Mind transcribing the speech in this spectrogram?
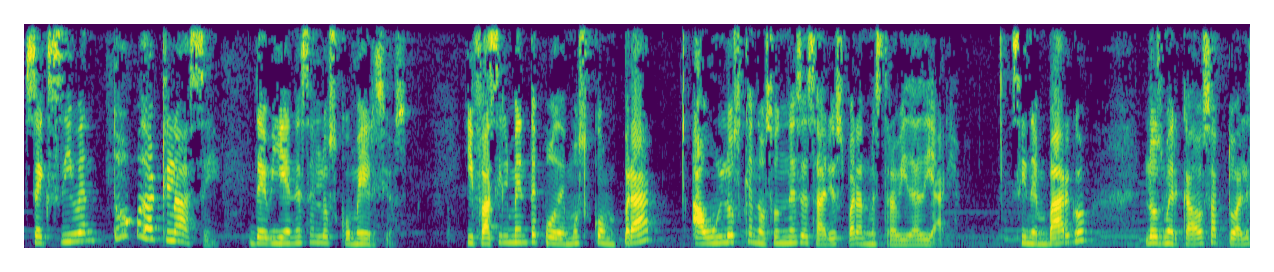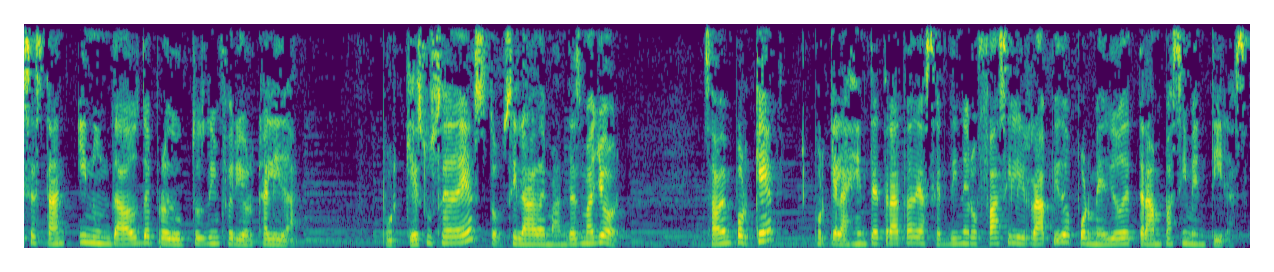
Se exhiben toda clase de bienes en los comercios y fácilmente podemos comprar aún los que no son necesarios para nuestra vida diaria. Sin embargo, los mercados actuales están inundados de productos de inferior calidad. ¿Por qué sucede esto si la demanda es mayor? ¿Saben por qué? Porque la gente trata de hacer dinero fácil y rápido por medio de trampas y mentiras.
